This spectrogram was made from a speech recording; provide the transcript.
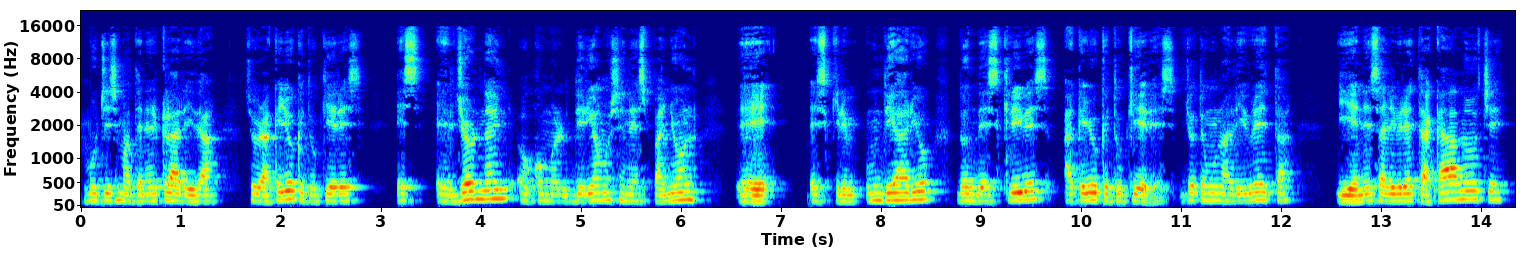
muchísimo a tener claridad sobre aquello que tú quieres es el journal o como diríamos en español, eh, un diario donde escribes aquello que tú quieres. Yo tengo una libreta y en esa libreta cada noche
